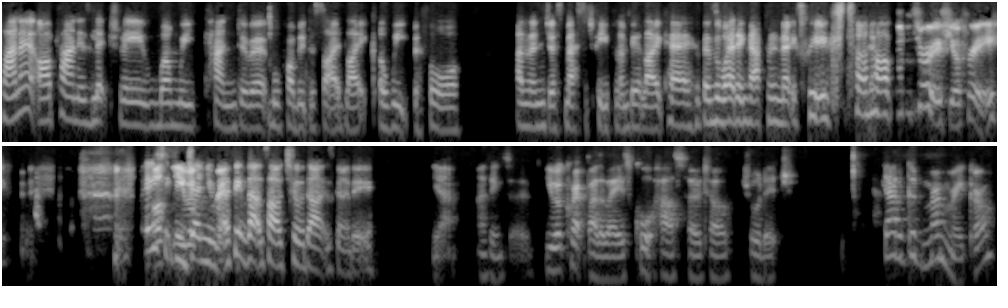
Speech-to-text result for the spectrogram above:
plan it. Our plan is literally when we can do it, we'll probably decide like a week before, and then just message people and be like, hey, there's a wedding happening next week. Turn up. come through if you're free. Basically, genuine. I think that's how chilled out it's going to be. Yeah, I think so. You were correct, by the way. It's Courthouse Hotel, Shoreditch. You had a good memory, girl.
